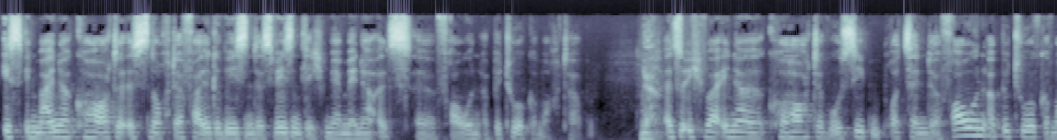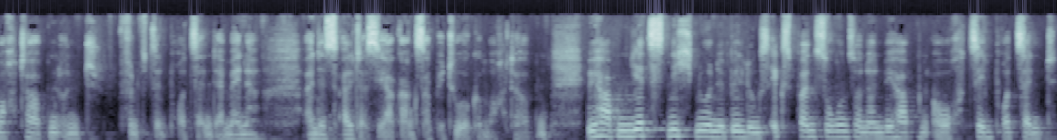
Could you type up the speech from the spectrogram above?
ist in meiner Kohorte es noch der Fall gewesen, dass wesentlich mehr Männer als Frauen Abitur gemacht haben. Ja. Also ich war in einer Kohorte, wo sieben Prozent der Frauen Abitur gemacht haben und 15 Prozent der Männer eines Altersjahrgangs Abitur gemacht haben. Wir haben jetzt nicht nur eine Bildungsexpansion, sondern wir haben auch 10 Prozent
